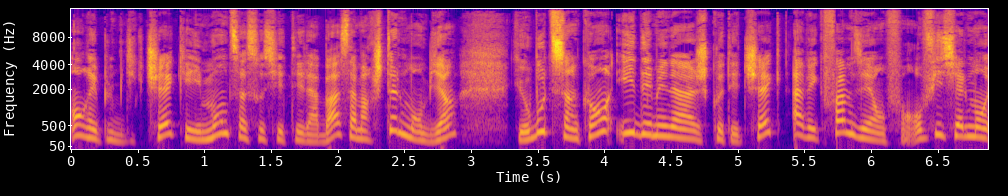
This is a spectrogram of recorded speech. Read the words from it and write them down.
en République tchèque et il monte sa société là-bas. Ça marche tellement bien qu'au bout de 5 ans, il déménage côté tchèque avec femmes et enfants. Officiellement,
